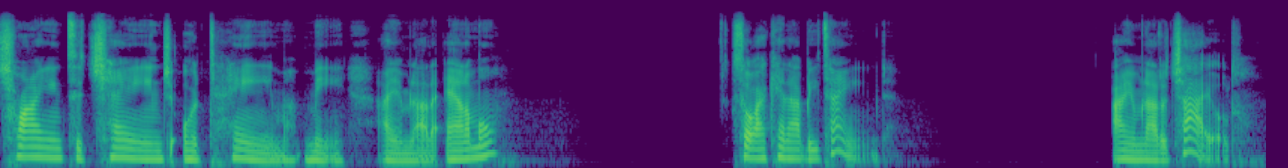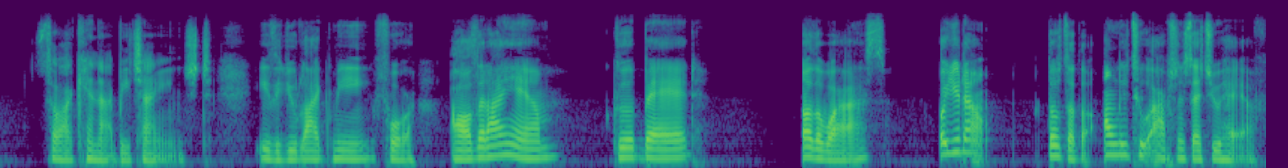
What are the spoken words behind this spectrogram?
trying to change or tame me. I am not an animal. So I cannot be tamed. I am not a child, so I cannot be changed. Either you like me for all that I am, good, bad, otherwise, or you don't. Those are the only two options that you have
